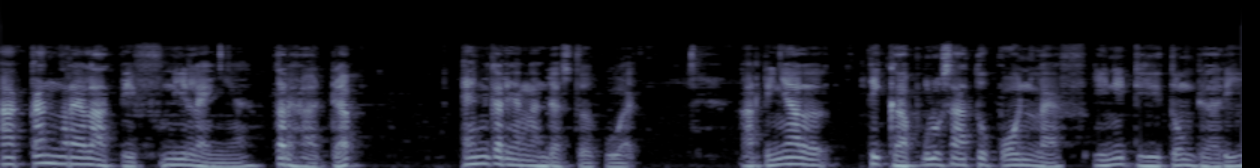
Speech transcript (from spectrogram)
akan relatif nilainya terhadap anchor yang anda sudah buat artinya 31 poin left ini dihitung dari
